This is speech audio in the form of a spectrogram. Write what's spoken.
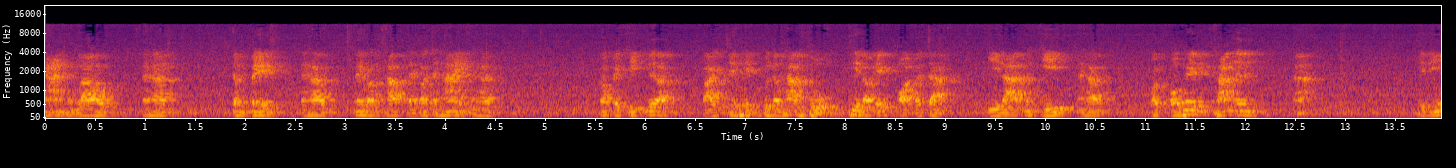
งานของเรานะครับจำเป็นนะครับ ไม่บังคับแต่ก็จะให้นะครับ ก็ไปคลิกเลือกไฟล์ JPEG คุณภาพสูง ที่เรา Export มาจาก e r a s เมื่อกี้นะครับ กด Open อีกครั้งหนึ่งอะทีนี้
